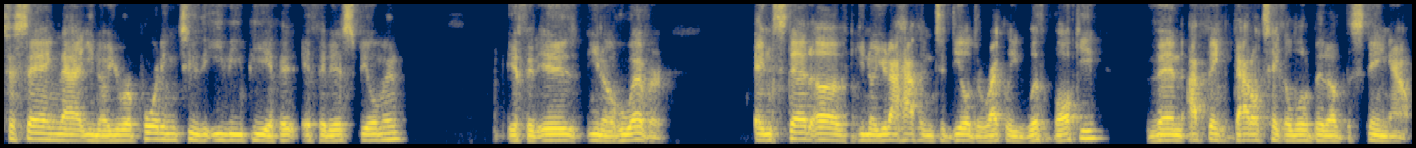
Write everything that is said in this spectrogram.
to saying that you know you're reporting to the EVP if it if it is Spielman, if it is you know whoever, instead of you know you're not having to deal directly with Baalke, then I think that'll take a little bit of the sting out.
